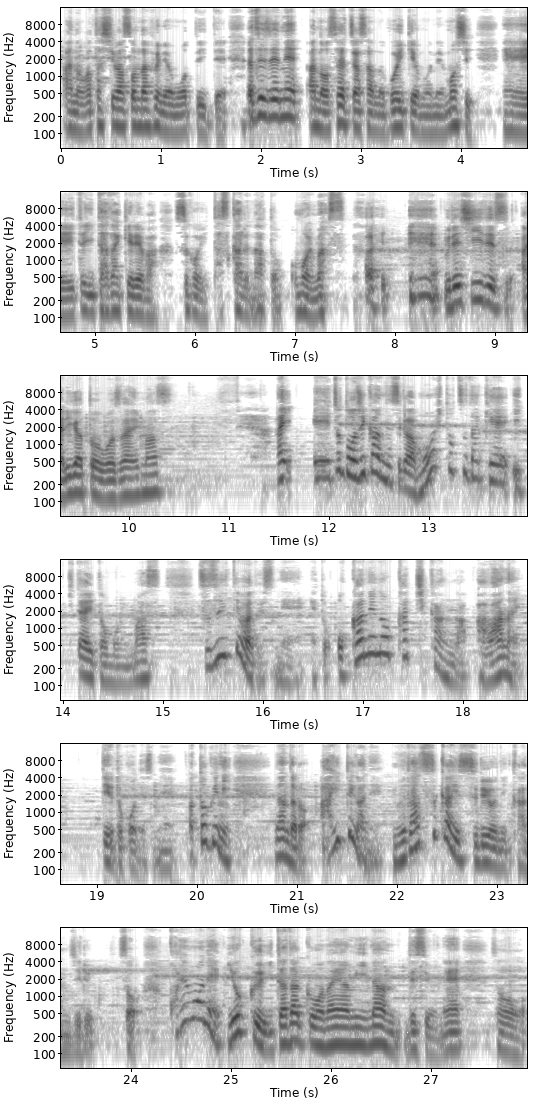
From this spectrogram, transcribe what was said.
あの、私はそんな風に思っていて、全然ね、あの、さやちゃんさんのご意見もね、もし、えー、いただければ、すごい助かるなと思います。はい。嬉しいです。ありがとうございます。はい。えー、ちょっとお時間ですが、もう一つだけ行きたいと思います。続いてはですね、えっと、お金の価値観が合わない。っていうところですね。まあ、特に、なんだろう、相手がね、無駄遣いするように感じる。そう。これもね、よくいただくお悩みなんですよね。そう。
